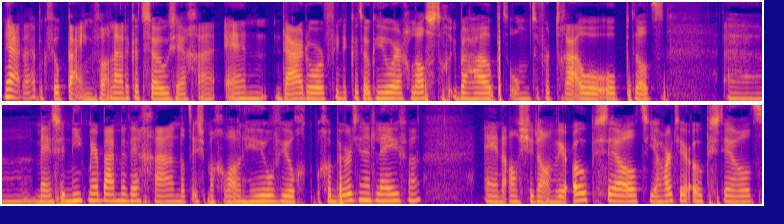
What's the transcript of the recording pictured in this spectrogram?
ja, daar heb ik veel pijn van, laat ik het zo zeggen. En daardoor vind ik het ook heel erg lastig, überhaupt, om te vertrouwen op dat uh, mensen niet meer bij me weggaan. Dat is me gewoon heel veel gebeurd in het leven. En als je dan weer openstelt, je hart weer openstelt,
